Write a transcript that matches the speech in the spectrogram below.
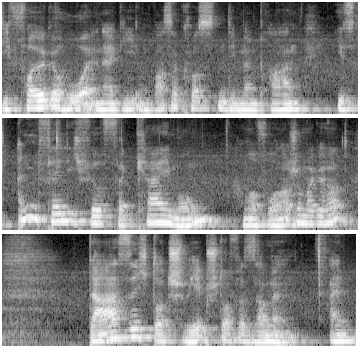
Die Folge hoher Energie- und Wasserkosten. Die Membran ist anfällig für Verkeimung, haben wir vorhin auch schon mal gehört, da sich dort Schwebstoffe sammeln. Ein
